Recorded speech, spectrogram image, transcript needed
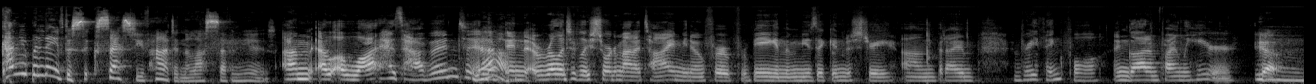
Can you believe the success you've had in the last seven years? Um, a, a lot has happened in, a, in a relatively short amount of time, you know, for, for being in the music industry. Um, but I'm, I'm very thankful and glad I'm finally here. Yeah.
